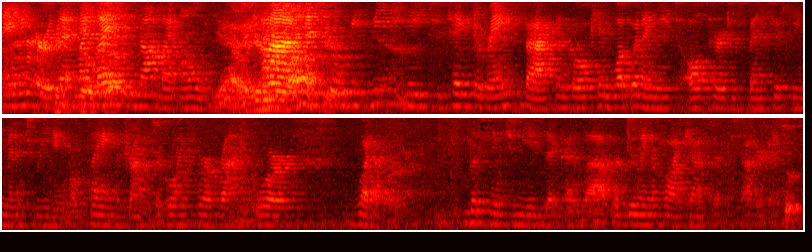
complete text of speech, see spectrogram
Yeah. and anger that my life up. is not my own. Yeah, Like you're Um, not allowed and to. so we, we need to take the reins back and go, okay, what would I need to alter to spend 15 minutes reading or playing the drums or going for a run or whatever, listening to music I love or doing a podcast every Saturday. So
